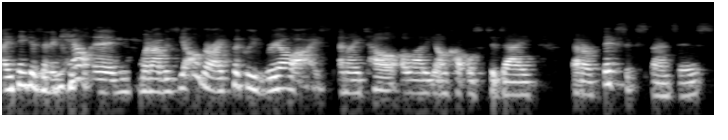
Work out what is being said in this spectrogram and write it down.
I think as an mm-hmm. accountant, when I was younger, I quickly realized, and I tell a lot of young couples today that our fixed expenses,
